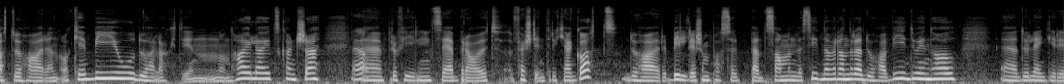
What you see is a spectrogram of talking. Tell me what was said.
At du har en ok bio, du har lagt inn noen highlights kanskje. Ja. Eh, profilen ser bra ut. Førsteinntrykket er godt. Du har bilder som passer pent sammen ved siden av hverandre. Du har videoinnhold. Eh, du legger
